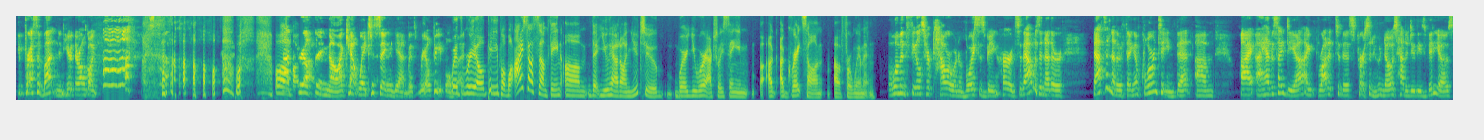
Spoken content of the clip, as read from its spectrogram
you press a button and here they're all going ah well, oh that's a real God. thing though i can't wait to sing again with real people with but. real people well i saw something um, that you had on youtube where you were actually singing a, a great song uh, for women a woman feels her power when her voice is being heard. So that was another. That's another thing of quarantine that um, I, I had this idea. I brought it to this person who knows how to do these videos,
